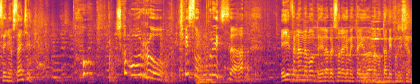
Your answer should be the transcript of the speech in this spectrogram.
Señor Sánchez. ¡Chamorro! ¡Qué sorpresa! Ella es Fernanda Montes, es la persona que me está ayudando a montar mi exposición.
